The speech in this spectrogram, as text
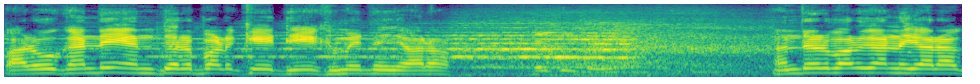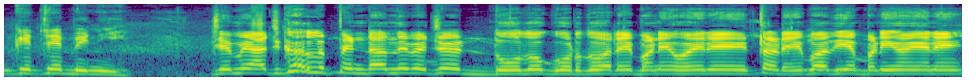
ਪਰ ਉਹ ਕਹਿੰਦੇ ਅੰਦਰ ਵੜ ਕੇ ਦੇਖ ਮੇ ਨਜ਼ਾਰਾ। ਅੰਦਰ ਵਰਗਾ ਨਜ਼ਾਰਾ ਕਿਤੇ ਵੀ ਨਹੀਂ। ਜਿਵੇਂ ਅੱਜ ਕੱਲ ਪਿੰਡਾਂ ਦੇ ਵਿੱਚ ਦੋ ਦੋ ਗੁਰਦੁਆਰੇ ਬਣੇ ਹੋਏ ਨੇ ਧੜੇਬਾਦੀਆਂ ਬਣੀਆਂ ਹੋਈਆਂ ਨੇ।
